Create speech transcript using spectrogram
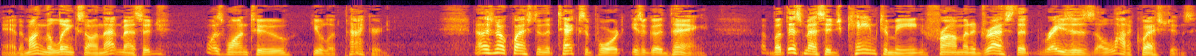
And among the links on that message was one to Hewlett Packard. Now there's no question that tech support is a good thing. But this message came to me from an address that raises a lot of questions.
